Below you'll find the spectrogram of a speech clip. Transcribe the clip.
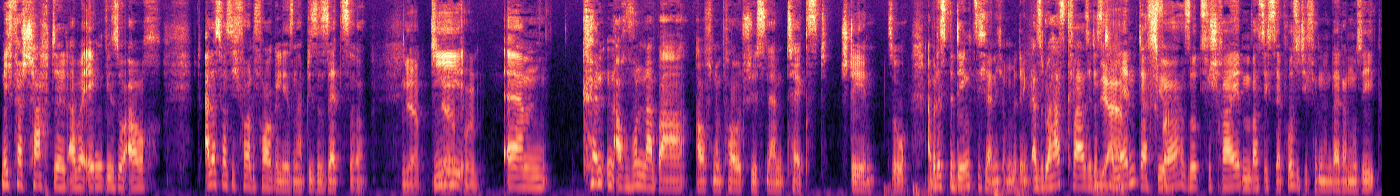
nicht verschachtelt, aber irgendwie so auch alles, was ich vorhin vorgelesen habe, diese Sätze, ja, die ja, voll. Ähm, könnten auch wunderbar auf einem Poetry Slam Text stehen, so. Aber das bedingt sich ja nicht unbedingt. Also du hast quasi das ja, Talent dafür, so zu schreiben, was ich sehr positiv finde in deiner Musik.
